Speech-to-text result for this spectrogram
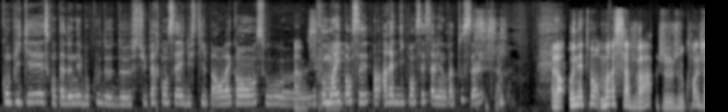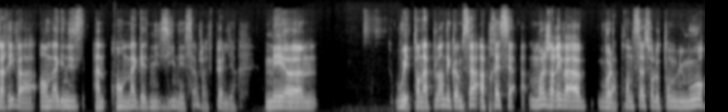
compliquées? Est-ce qu'on t'a donné beaucoup de, super conseils du style par en vacances ou euh, ah, il faut moins y penser hein? Arrête d'y penser, ça viendra tout seul. Alors honnêtement, moi ça va. Je, crois que j'arrive à emmagasiner ça. J'arrive plus à le dire. Mais euh, oui, tu en as plein des comme ça. Après, moi j'arrive à voilà prendre ça sur le ton de l'humour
